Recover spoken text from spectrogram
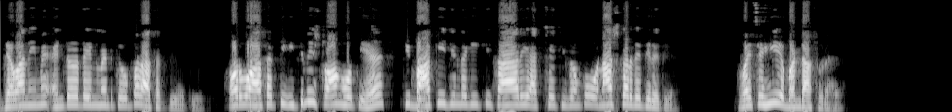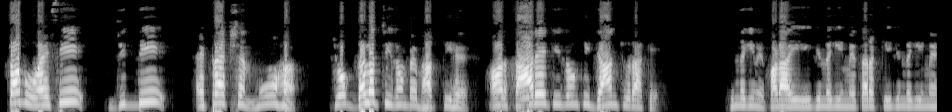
जवानी में एंटरटेनमेंट के ऊपर आसक्ति होती है। और वो आसक्ति इतनी स्ट्रांग होती है कि बाकी ज़िंदगी की सारी अच्छे चीज़ों को वो नाश कर देती रहती है। वैसे ही ये बंडासुर है। तब वैसी जिद्दी अट्रैक्शन मोह, जो गलत चीज़ों पे भागती है और सारे चीज़ों की जान चुरा के ज़िंदगी में पढ़ाई, ज़िंदगी में तरक्की, ज़िंदगी में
